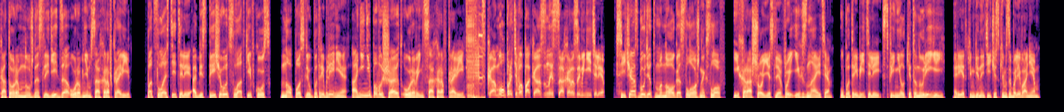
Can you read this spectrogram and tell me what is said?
которым нужно следить за уровнем сахара в крови. Подсластители обеспечивают сладкий вкус, но после употребления они не повышают уровень сахара в крови. Кому противопоказаны сахарозаменители? Сейчас будет много сложных слов. И хорошо, если вы их знаете. У потребителей с фенилкетонурией, редким генетическим заболеванием,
